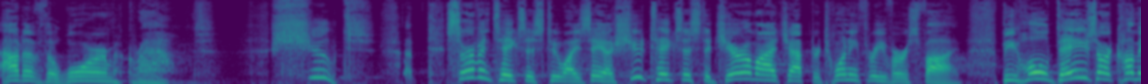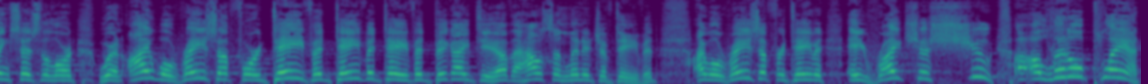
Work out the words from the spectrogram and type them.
out of the warm ground. Shoot. Servant takes us to Isaiah. Shoot takes us to Jeremiah chapter 23, verse 5. Behold, days are coming, says the Lord, when I will raise up for David, David, David, big idea of the house and lineage of David. I will raise up for David a righteous shoot, a, a little plant,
